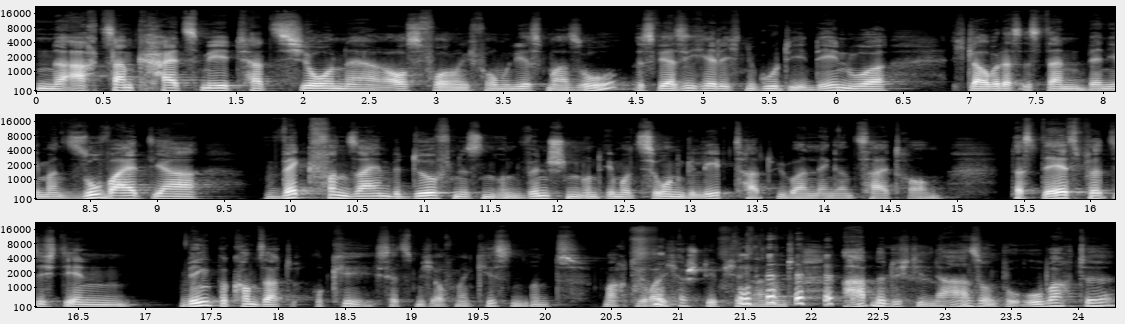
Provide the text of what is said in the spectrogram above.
eine Achtsamkeitsmeditation eine Herausforderung. Ich formuliere es mal so. Es wäre sicherlich eine gute Idee, nur ich glaube, das ist dann, wenn jemand so weit ja weg von seinen Bedürfnissen und Wünschen und Emotionen gelebt hat über einen längeren Zeitraum, dass der jetzt plötzlich den Wink bekommt, sagt, okay, ich setze mich auf mein Kissen und mache die Räucherstäbchen an und atme durch die Nase und beobachte,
